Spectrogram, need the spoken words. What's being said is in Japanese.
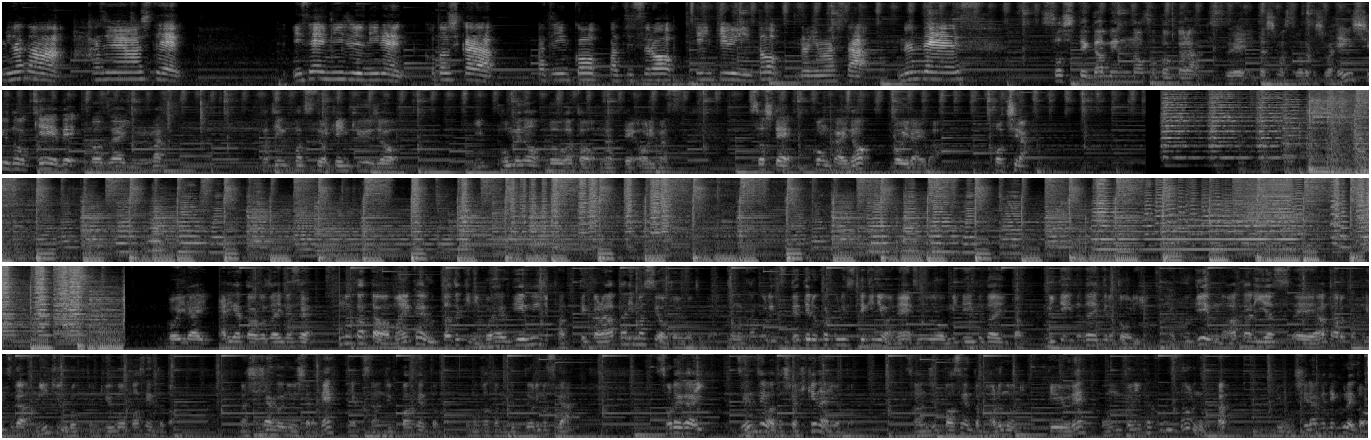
皆様はじめまして。2022年今年からパチンコパチスロ研究員となりました。ルンです。そして画面の外から失礼いたします。私は編集の K でございます。パチンコパチスロ研究所1本目の動画となっております。そして今回のご依頼はこちら。りがとうございます。この方は毎回打った時に500ゲーム以上経ってから当たりますよということでその確率出てる確率的にはね図を見ていただいた見ていただいてる通り100ゲームの当たりやす、えー、当たる確率が26.95%と、まあ、四捨五入したらね約30%とこの方も言っておりますがそれが全然私は引けないよと。30%もあるのにっていうね本当に確率通りなのかっていうのを調べてくれと。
